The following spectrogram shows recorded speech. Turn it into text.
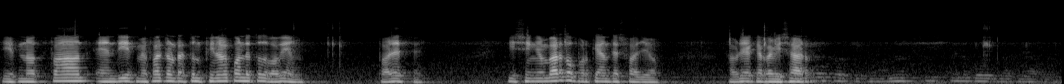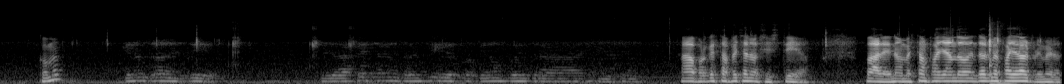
If not found, and if me falta un return final cuando todo va bien. Parece. Y sin embargo, ¿por qué antes falló? Habría que revisar. ¿Cómo? Que no entró en el trigger. Desde la fecha no entró en trigger porque no encuentra Ah, porque esta fecha no existía. Vale, no, me están fallando. Entonces me ha fallado el primero.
